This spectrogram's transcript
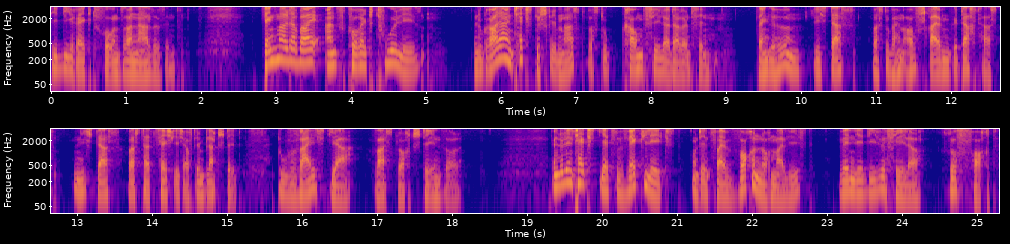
die direkt vor unserer Nase sind. Denk mal dabei ans Korrekturlesen. Wenn du gerade einen Text geschrieben hast, wirst du kaum Fehler darin finden. Dein Gehirn liest das, was du beim Aufschreiben gedacht hast, nicht das, was tatsächlich auf dem Blatt steht. Du weißt ja, was dort stehen soll. Wenn du den Text jetzt weglegst und in zwei Wochen nochmal liest, werden dir diese Fehler sofort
